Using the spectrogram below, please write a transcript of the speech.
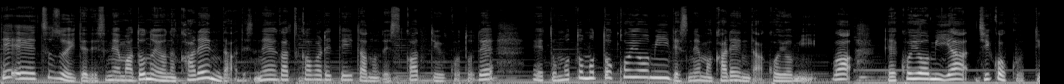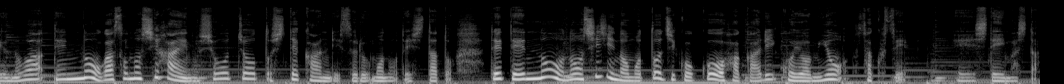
で、えー、続いてですね、まあ、どのようなカレンダーですねが使われていたのですかっていうことで、えーと、もともと暦ですね、まあ、カレンダー暦は、えー、暦や時刻っていうのは天皇がその支配の象徴として管理するものでしたと。で天皇の指示のもと時刻を測り暦を作成えー、していました。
